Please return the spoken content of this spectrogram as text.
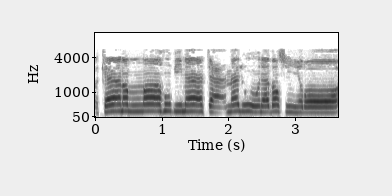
وكان الله بما تعملون بصيرا.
